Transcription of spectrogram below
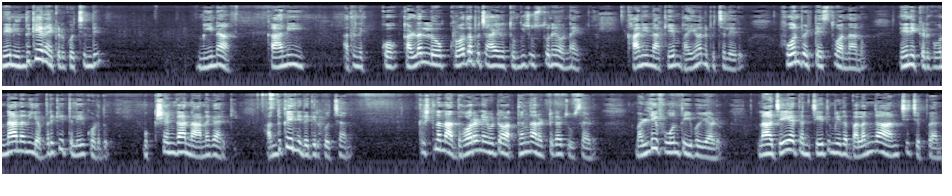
నేను ఎందుకేనా ఇక్కడికి వచ్చింది? మీనా కానీ అతని కళ్ళల్లో క్రోధపు ఛాయలు తొంగి చూస్తూనే ఉన్నాయి. కానీ నాకేం భయం అనిపించలేదు. ఫోన్ పెట్టేస్తూ అన్నాను నేను ఇక్కడికి ఉన్నానని ఎవరికీ తెలియకూడదు ముఖ్యంగా నాన్నగారికి. అందుకే నీ దగ్గరికి వచ్చాను. కృష్ణ నా ధోరణి ఏమిటో అర్థం కానట్టుగా చూశాడు. మళ్ళీ ఫోన్ తీయబోయాడు. నా చేయి అతని చేతి మీద బలంగా ఆంచి చెప్పాను.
